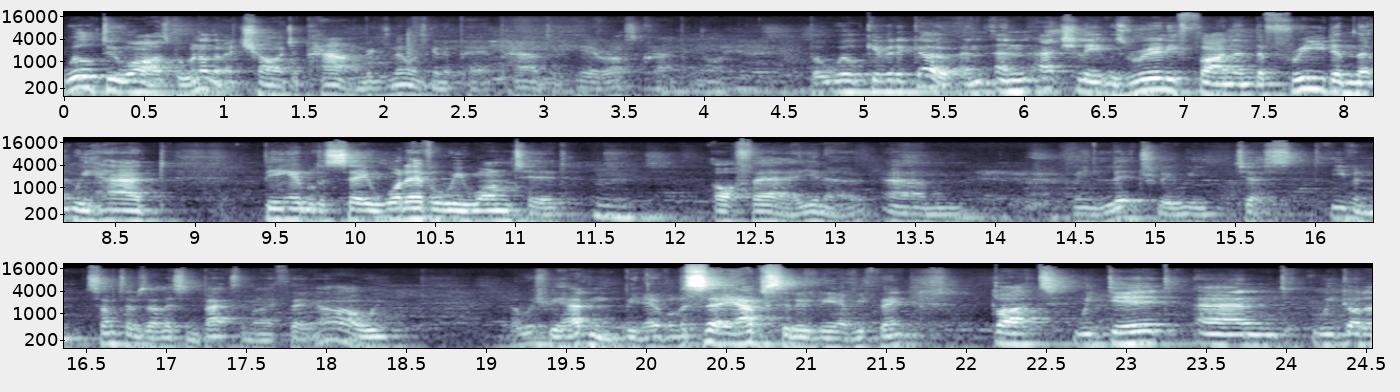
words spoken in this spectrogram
we'll do ours, but we're not going to charge a pound because no one's going to pay a pound to hear us crapping on. But we'll give it a go. And and actually, it was really fun, and the freedom that we had, being able to say whatever we wanted Mm. off air, you know. Um, I mean, literally, we just even sometimes I listen back to them and I think, oh, we, I wish we hadn't been able to say absolutely everything, but we did, and we got a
